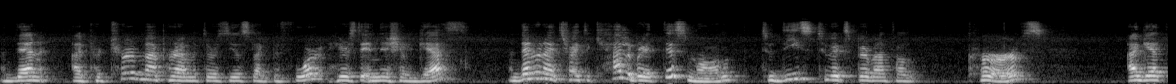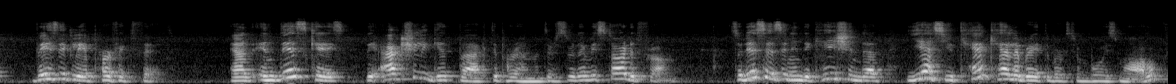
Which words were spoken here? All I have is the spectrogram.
And then I perturb my parameters just like before. Here's the initial guess. And then when I try to calibrate this model to these two experimental curves, I get basically a perfect fit. And in this case, we actually get back the parameters that we started from. So this is an indication that, yes, you can calibrate the Bergström-Boyce model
